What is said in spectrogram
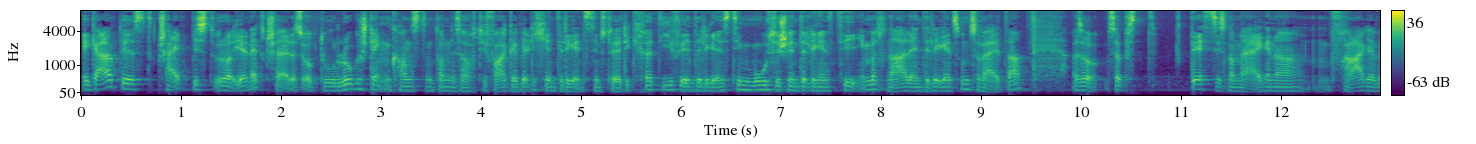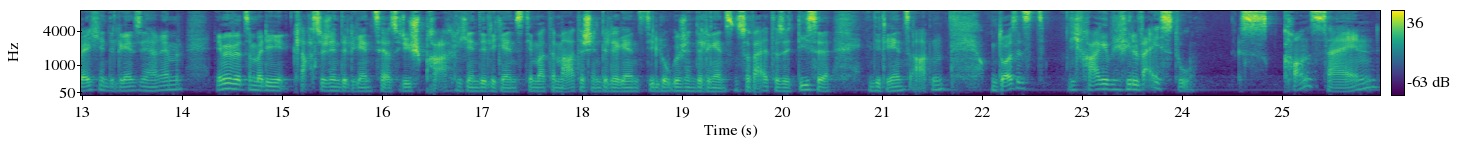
egal ob du jetzt gescheit bist oder eher nicht gescheit, also ob du logisch denken kannst und dann ist auch die Frage, welche Intelligenz nimmst du ja, die kreative Intelligenz, die musische Intelligenz, die emotionale Intelligenz und so weiter. Also selbst das ist nochmal eine eigene Frage, welche Intelligenz sie hernehmen. Nehmen wir jetzt einmal die klassische Intelligenz her, also die sprachliche Intelligenz, die mathematische Intelligenz, die logische Intelligenz und so weiter, also diese Intelligenzarten. Und da ist jetzt die Frage, wie viel weißt du? Es kann sein,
